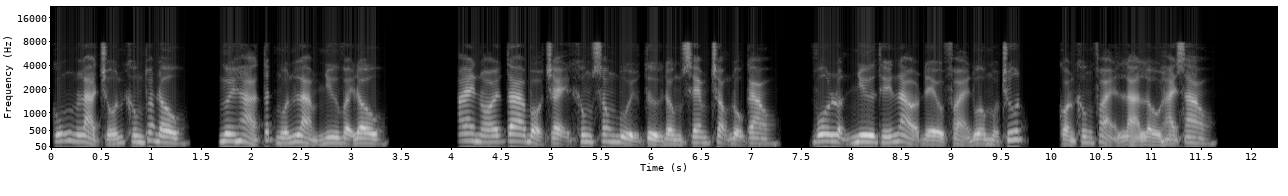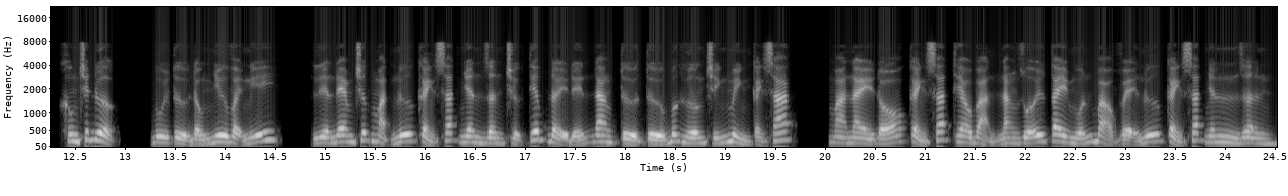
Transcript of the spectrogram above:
cũng là trốn không thoát đâu, ngươi hà tất muốn làm như vậy đâu. Ai nói ta bỏ chạy không xong bùi tử đồng xem trọng độ cao, vô luận như thế nào đều phải đua một chút, còn không phải là lầu hai sao. Không chết được, bùi tử đồng như vậy nghĩ, liền đem trước mặt nữ cảnh sát nhân dân trực tiếp đẩy đến đang từ từ bước hướng chính mình cảnh sát, mà này đó cảnh sát theo bản năng rỗi tay muốn bảo vệ nữ cảnh sát nhân dân,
